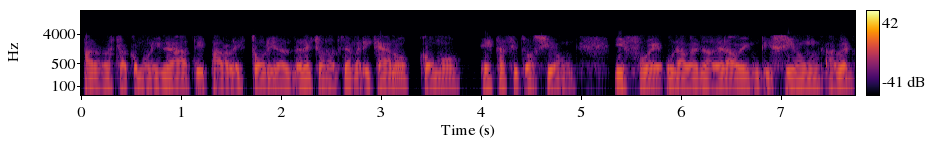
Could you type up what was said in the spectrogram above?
para nuestra comunidad y para la historia del derecho norteamericano como esta situación. Y fue una verdadera bendición haber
